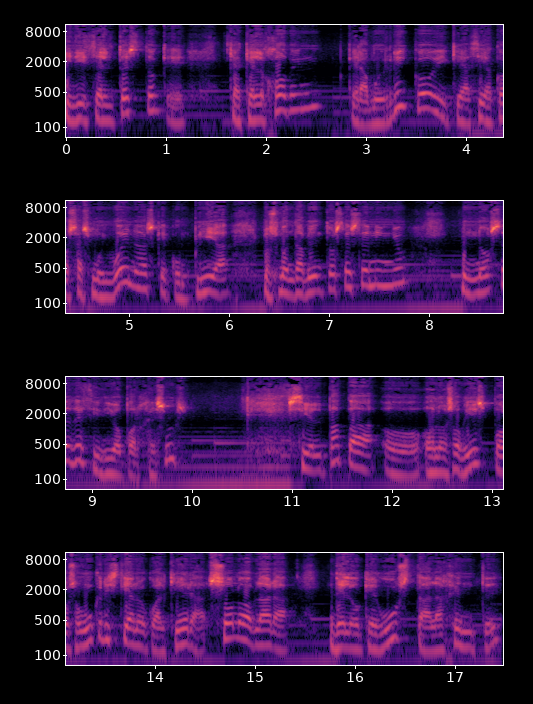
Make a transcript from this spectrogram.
Y dice el texto que, que aquel joven, que era muy rico y que hacía cosas muy buenas, que cumplía los mandamientos de este niño, no se decidió por Jesús. Si el Papa o, o, los obispos o un cristiano cualquiera solo hablara de lo que gusta a la gente,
